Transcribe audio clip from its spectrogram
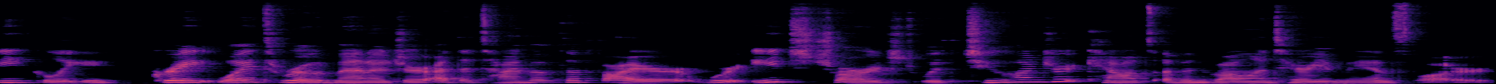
Biechele, Great White's road manager at the time of the fire, were each charged with 200 counts of involuntary manslaughter.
